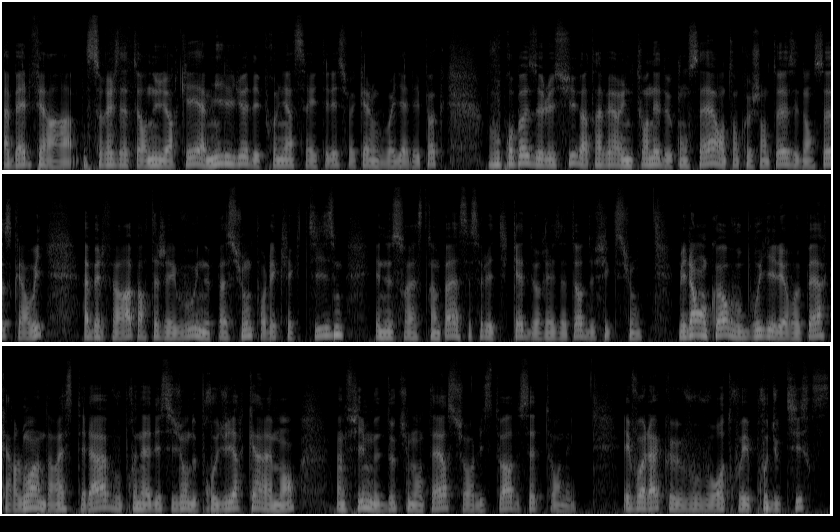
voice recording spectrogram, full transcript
Abel Ferrara, ce réalisateur new-yorkais, à milieu des premières séries télé sur lesquelles on vous voyait à l'époque, vous propose de le suivre à travers une tournée de concerts en tant que chanteuse et danseuse, car oui, Abel Ferrara partage avec vous une passion pour l'éclectisme et ne se restreint pas à sa seule étiquette de réalisateur de fiction. Mais là encore, vous brouillez les repères, car loin d'en rester là, vous prenez la décision de produire carrément un film documentaire sur l'histoire de cette tournée. Et voilà que vous vous retrouvez productrice,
